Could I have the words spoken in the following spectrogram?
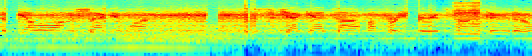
the yellow on the second one. Just to check that top, I'm pretty sure it's done too, though.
